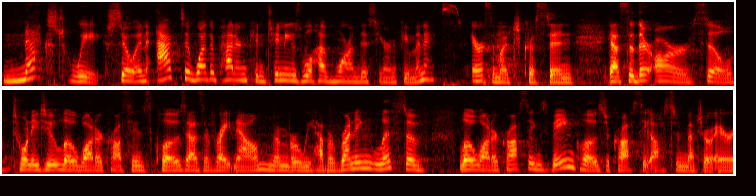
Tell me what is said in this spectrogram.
next week. So, an active weather pattern continues. We'll have more on this here in a few minutes. Eric, so much, Kristen. Yeah, so there are still 22 low water crossings closed as of right now. Remember, we have a running list of low water crossings being closed across the Austin metro area.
